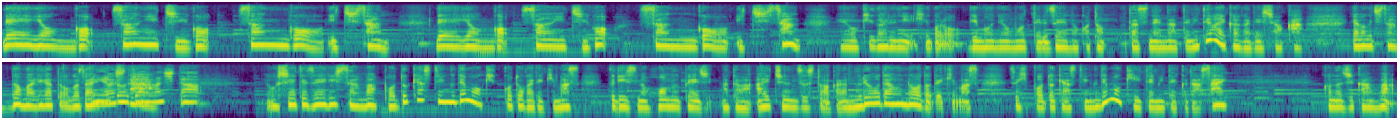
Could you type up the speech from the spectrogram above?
045-315-3513 045-315-3513、えー、お気軽に日頃疑問に思っている税のことお尋ねになってみてはいかがでしょうか。山口さんどうもありがとうございました。ありがとうございました。教えて税理士さんはポッドキャスティングでも聞くことができます。ブリーズのホームページまたは iTunes ストアから無料ダウンロードできます。ぜひポッドキャスティングでも聞いてみてください。この時間は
